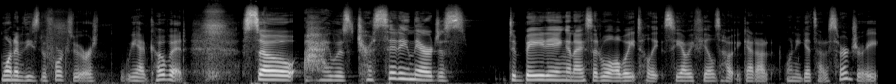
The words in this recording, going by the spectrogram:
one of these before because we were we had COVID. So I was tr- sitting there just debating and I said, well, I'll wait till he, see how he feels how he get out when he gets out of surgery.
